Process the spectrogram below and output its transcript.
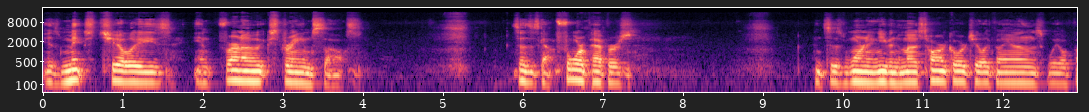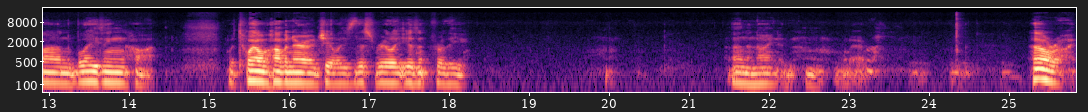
is Mic's Chilli's Inferno Extreme Sauce. It says it's got four peppers, it says, warning, even the most hardcore chili fans will find the blazing hot. With 12 habanero chilies, this really isn't for the unanointed. Hmm, whatever. Alright,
